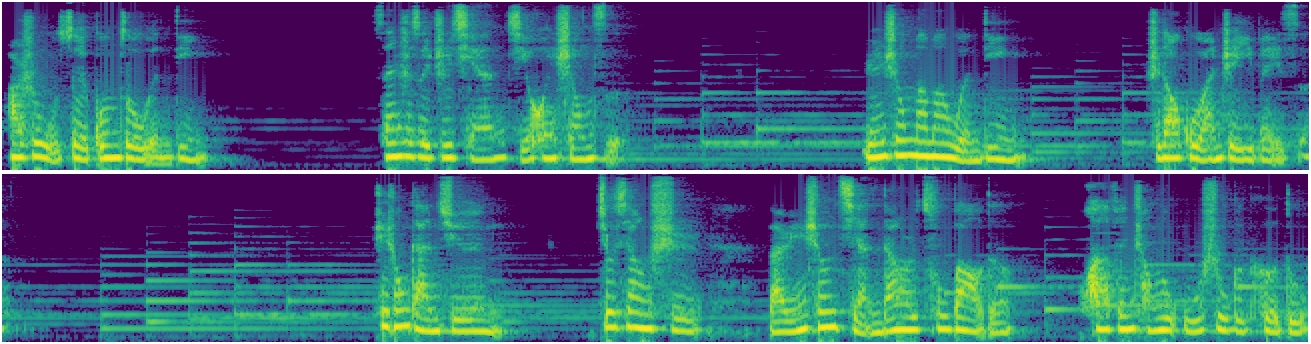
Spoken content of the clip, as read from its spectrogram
二十五岁工作稳定，三十岁之前结婚生子，人生慢慢稳定，直到过完这一辈子。这种感觉，就像是把人生简单而粗暴的划分成了无数个刻度，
